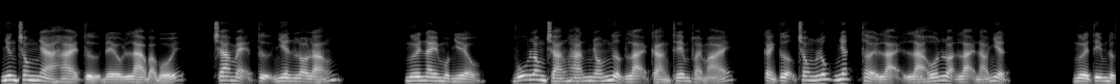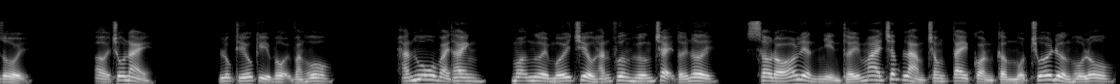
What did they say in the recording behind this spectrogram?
nhưng trong nhà hài tử đều là bà bối, cha mẹ tự nhiên lo lắng. Người này một nhiều, Vũ Long Tráng hán nhóm ngược lại càng thêm thoải mái, cảnh tượng trong lúc nhất thời lại là hỗn loạn lại náo nhiệt. Người tìm được rồi. Ở chỗ này, Lục Thiếu Kỳ vội vàng hô. Hắn hô vài thanh, mọi người mới chiều hắn phương hướng chạy tới nơi, sau đó liền nhìn thấy Mai chấp làm trong tay còn cầm một chuỗi đường hồ lô,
